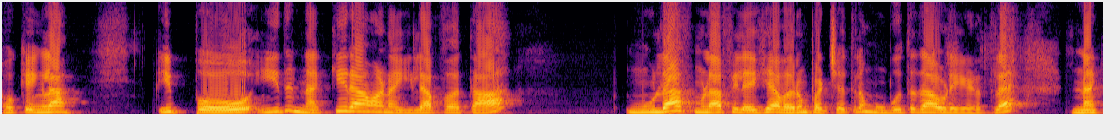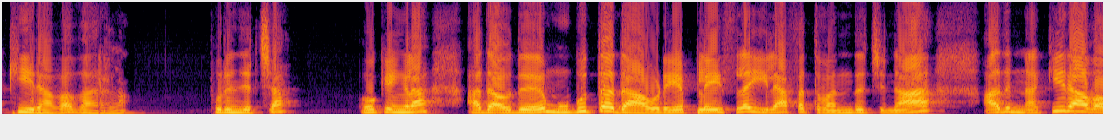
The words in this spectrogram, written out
ஓகேங்களா? இப்போ இது நக்கீராவான இலாஃபத்தா முலாஃப் முலாஃப் இலகியா வரும் பட்சத்துல முபுத்ததாவுடைய இடத்துல நக்கீராவா வரலாம். புரிஞ்சிருச்சா? ஓகேங்களா? அதாவது முபுத்ததாவுடைய பிளேஸ்ல இலாஃபத் வந்துச்சுன்னா அது நக்கீராவோ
